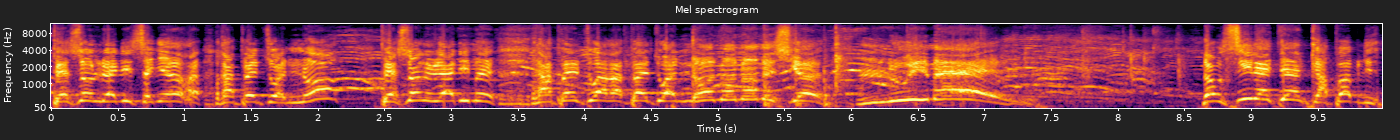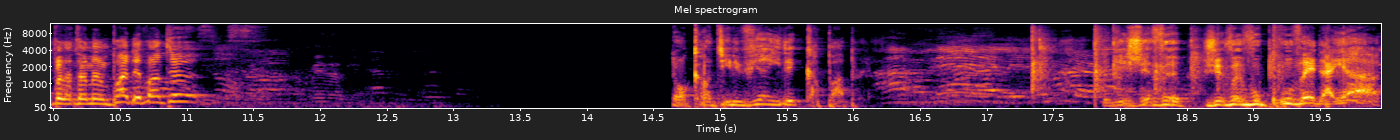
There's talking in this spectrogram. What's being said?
Personne ne lui a dit, Seigneur, rappelle-toi. Non. Personne ne lui a dit, mais rappelle-toi, rappelle-toi. Non, non, non, monsieur. Lui-même. Donc s'il était incapable, il ne se présentait même pas devant eux. Donc quand il vient, il est capable. Il dit, je veux, je veux vous prouver d'ailleurs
